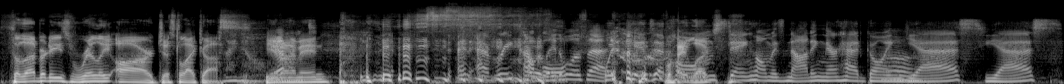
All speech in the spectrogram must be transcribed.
Celebrities really are just like us. I know. You know what I mean? And every couple is that? with kids at Right, home Lex? staying home is nodding their head, going, "Yes, yes,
